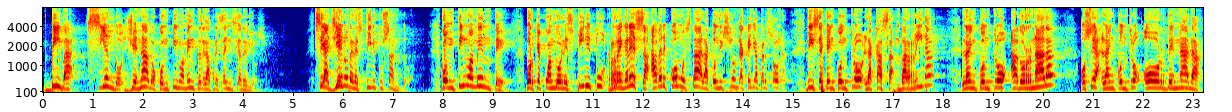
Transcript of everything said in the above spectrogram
viva siendo llenado continuamente de la presencia de Dios. Sea lleno del Espíritu Santo. Continuamente porque cuando el Espíritu regresa a ver cómo está la condición de aquella persona, dice que encontró la casa barrida, la encontró adornada, o sea, la encontró ordenada.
